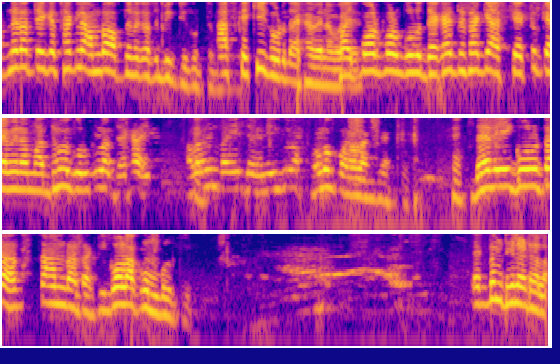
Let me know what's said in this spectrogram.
আপনারা টেকে থাকলে আমরাও আপনাদের কাছে বিক্রি করতে পারি আজকে কি গরু দেখাবেন ভাই পর পর গরু দেখাইতে থাকি আজকে একটু ক্যামেরার মাধ্যমে গরুগুলো দেখাই। আলামিন ভাই দেখেন এইগুলো ফলো করা লাগবে একটু। হ্যাঁ। দেখেন এই গরুটার চামড়াটা কি গলা কম্বল কি? একদম ঢিলা ঢালা।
